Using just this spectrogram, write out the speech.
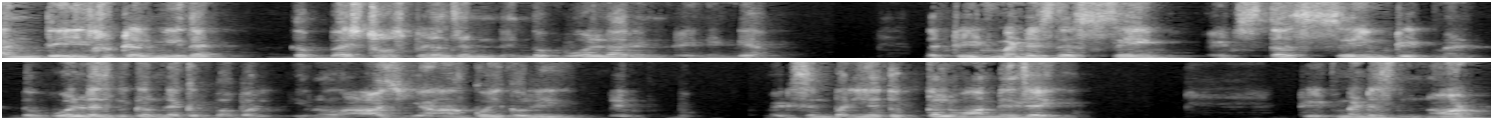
and they used to tell me that the best hospitals in, in the world are in, in India the treatment is the same it's the same treatment the world has become like a bubble you know आज यहाँ कोई गोली मेडिसिन बनी है तो कल वहां मिल जाएगी treatment is not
